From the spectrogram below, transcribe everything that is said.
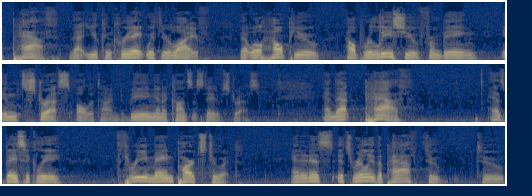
path that you can create with your life that will help you, help release you from being in stress all the time, to being in a constant state of stress. And that path has basically three main parts to it. And it is it's really the path to to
